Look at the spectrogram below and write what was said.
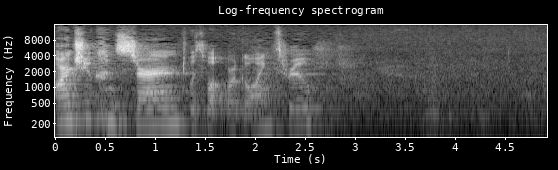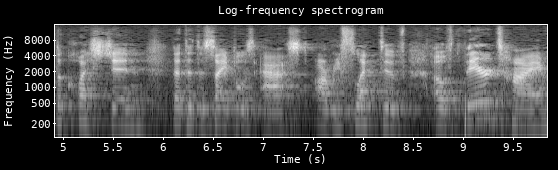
Aren't you concerned with what we're going through? The question that the disciples asked are reflective of their time,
